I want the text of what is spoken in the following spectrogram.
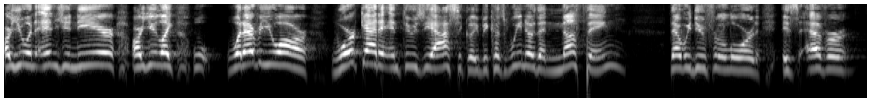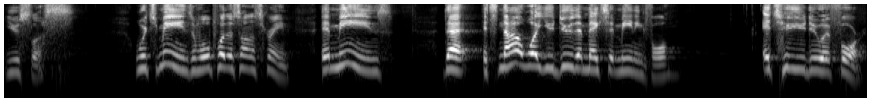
Are you an engineer? Are you like, whatever you are, work at it enthusiastically because we know that nothing that we do for the Lord is ever useless. Which means, and we'll put this on the screen, it means that it's not what you do that makes it meaningful, it's who you do it for.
